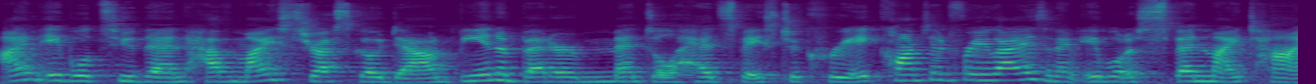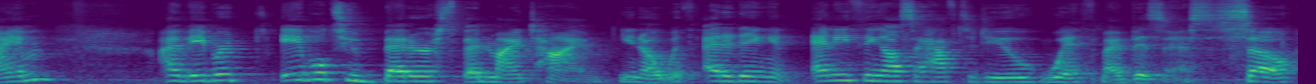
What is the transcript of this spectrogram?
I'm able to then have my stress go down, be in a better mental headspace to create content for you guys, and I'm able to spend my time I'm able, able to better spend my time, you know, with editing and anything else I have to do with my business. So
